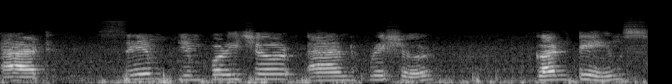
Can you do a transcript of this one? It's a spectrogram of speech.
at same temperature and pressure contains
